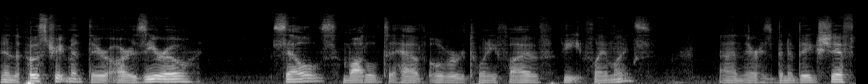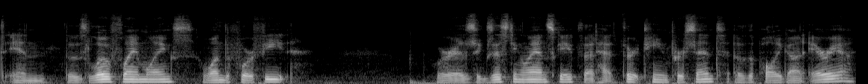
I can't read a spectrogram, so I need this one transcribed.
And in the post-treatment, there are zero cells modeled to have over 25 feet flame lengths. And there has been a big shift in those low flame lengths, 1 to 4 feet, whereas existing landscape that had 13% of the polygon area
